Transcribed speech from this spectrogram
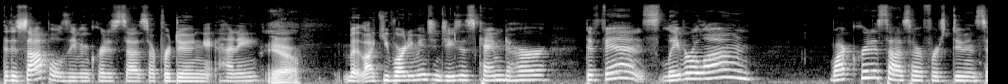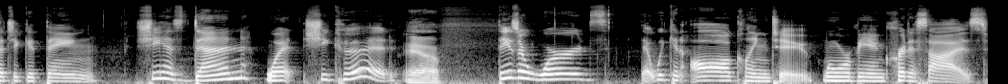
the disciples even criticized her for doing it honey Yeah. but like you've already mentioned jesus came to her defense leave her alone why criticize her for doing such a good thing she has done what she could Yeah. these are words that we can all cling to when we're being criticized.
